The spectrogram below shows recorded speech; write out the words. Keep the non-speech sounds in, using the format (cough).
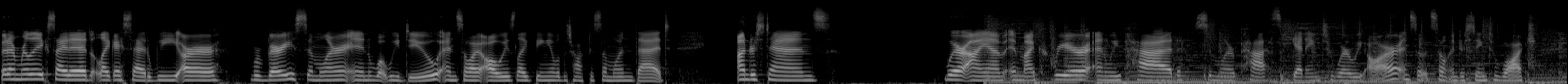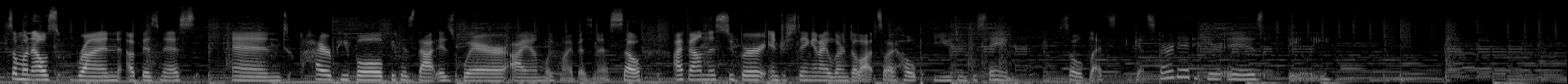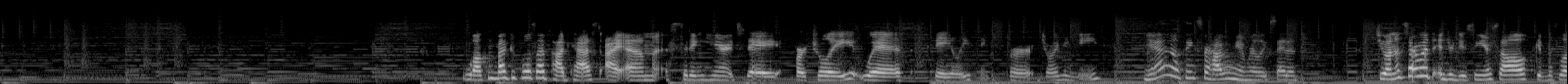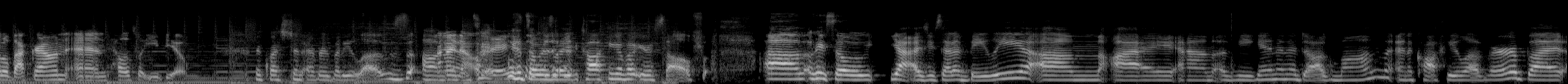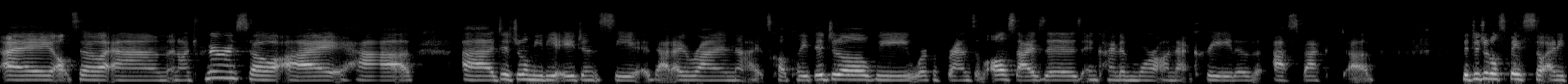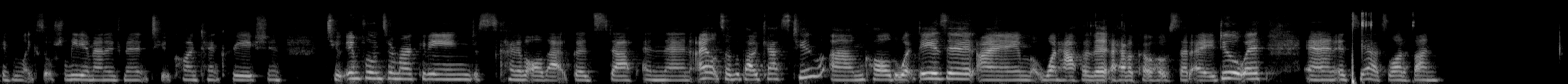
But I'm really excited. Like I said, we are we're very similar in what we do, and so I always like being able to talk to someone that understands where I am in my career, and we've had similar paths getting to where we are. And so it's so interesting to watch someone else run a business and hire people because that is where I am with my business. So I found this super interesting and I learned a lot. So I hope you do the same. So let's get started. Here is Bailey. Welcome back to Poolside Podcast. I am sitting here today virtually with Bailey. Thanks for joining me. Yeah, no, thanks for having me. I'm really excited. Do you want to start with introducing yourself, give us a little background, and tell us what you do? The question everybody loves. Um, I know. it's always like talking about yourself. Um, okay, so yeah, as you said, I'm Bailey. Um, I am a vegan and a dog mom and a coffee lover, but I also am an entrepreneur. So I have a digital media agency that I run. It's called Play Digital. We work with brands of all sizes and kind of more on that creative aspect of the digital space. So anything from like social media management to content creation to influencer marketing, just kind of all that good stuff. And then I also have a podcast too um, called What Day Is It? I'm one half of it. I have a co host that I do it with. And it's, yeah, it's a lot of fun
